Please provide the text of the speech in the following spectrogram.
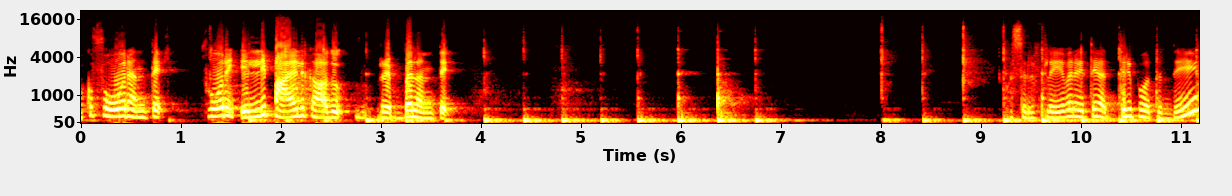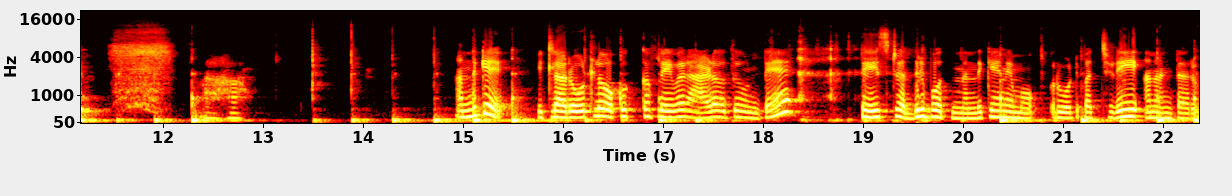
ఒక ఫోర్ అంతే. ఫోర్ ఎల్లిపాయలు కాదు రెబ్బలు అంతే. అసలు ఫ్లేవర్ అయితే అద్దరిపోతుంది. ఆహా. అందుకే ఇట్లా రోట్లో ఒక్కొక్క ఫ్లేవర్ యాడ్ అవుతూ ఉంటే టేస్ట్ అద్దరిపోతుంది అందుకేనేమో రోటి పచ్చడి అని అంటారు.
